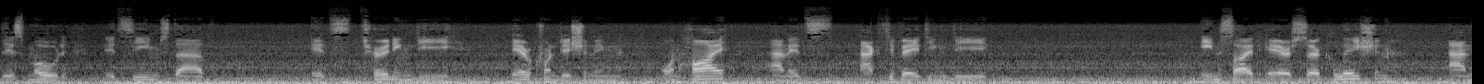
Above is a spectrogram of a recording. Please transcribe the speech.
this mode it seems that it's turning the air conditioning on high and it's activating the inside air circulation and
